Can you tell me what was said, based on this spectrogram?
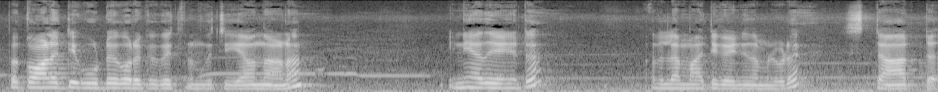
ഇപ്പോൾ ക്വാളിറ്റി കൂട്ടുക കുറയ്ക്കുകയൊക്കെ നമുക്ക് ചെയ്യാവുന്നതാണ്. ഇനി അത് കഴിഞ്ഞിട്ട് അതെല്ലാം മാറ്റി കഴിഞ്ഞ് നമ്മളിവിടെ സ്റ്റാർട്ട്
